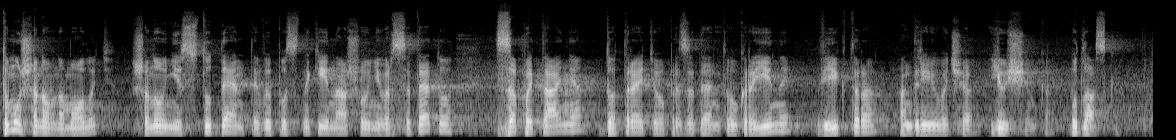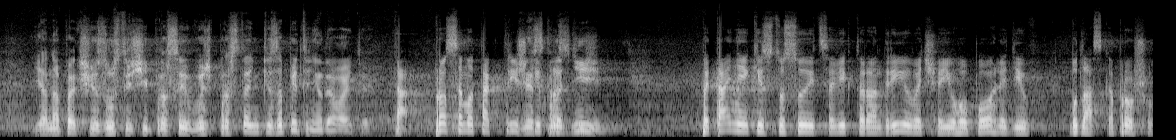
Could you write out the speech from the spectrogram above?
Тому, шановна молодь, шановні студенти, випускники нашого університету, запитання до третього президента України Віктора Андрійовича Ющенка. Будь ласка. Я на першій зустрічі просив, ви ж простенькі запитання давайте. Так, просимо так Не трішки простіше. Питання, які стосуються Віктора Андрійовича, його поглядів. Будь ласка, прошу.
